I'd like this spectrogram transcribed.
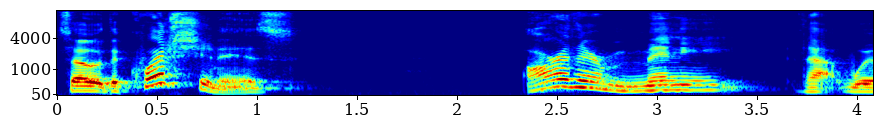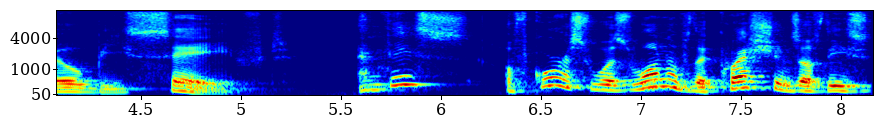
So the question is Are there many that will be saved? And this, of course, was one of the questions of these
